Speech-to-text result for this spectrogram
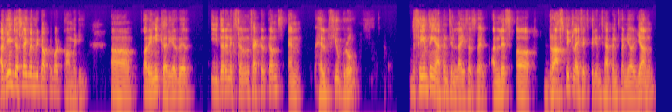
Again, just like when we talked about comedy uh, or any career where either an external factor comes and helps you grow, the same thing happens in life as well. Unless a drastic life experience happens when you're young,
